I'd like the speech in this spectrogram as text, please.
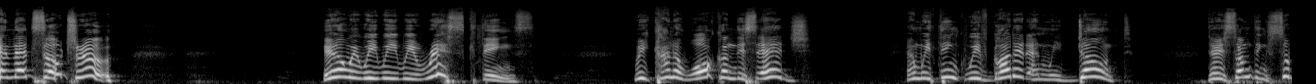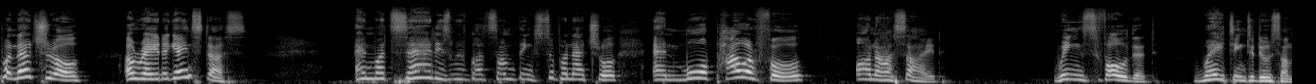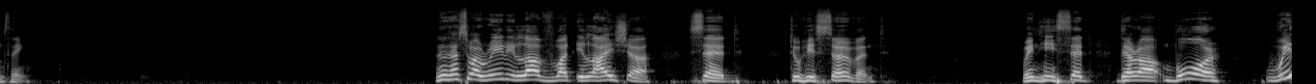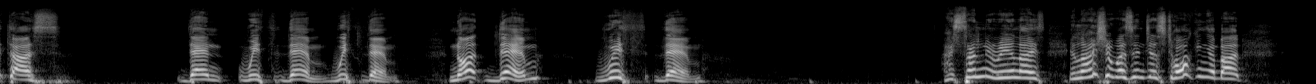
And that's so true. You know we we we, we risk things. We kind of walk on this edge and we think we've got it and we don't. There is something supernatural arrayed against us. And what's sad is we've got something supernatural and more powerful on our side. Wings folded, waiting to do something. That's why I really love what Elisha said to his servant when he said, There are more with us than with them, with them. Not them, with them. I suddenly realized Elisha wasn't just talking about,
